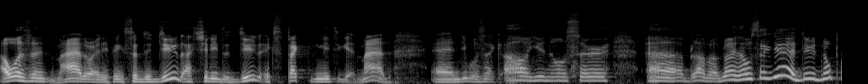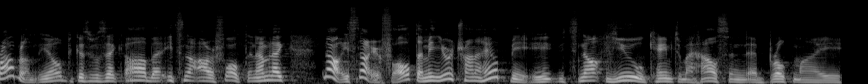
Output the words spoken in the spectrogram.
I wasn't mad or anything. So the dude, actually, the dude expected me to get mad. And he was like, oh, you know, sir, uh, blah, blah, blah. And I was like, yeah, dude, no problem, you know, because it was like, oh, but it's not our fault. And I'm like, no, it's not your fault. I mean, you're trying to help me. It's not you who came to my house and uh, broke my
